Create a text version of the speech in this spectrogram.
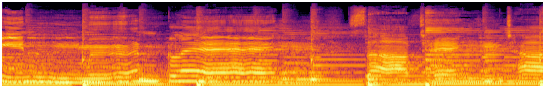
ดินเหมือนแกล้งสาบแช่งชา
